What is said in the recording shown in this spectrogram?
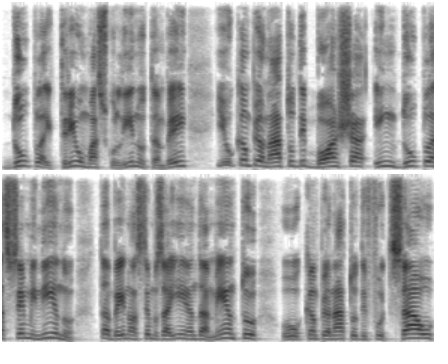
dupla e trio masculino também, e o campeonato de bocha em dupla feminino. Também nós temos aí em andamento o campeonato de futsal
